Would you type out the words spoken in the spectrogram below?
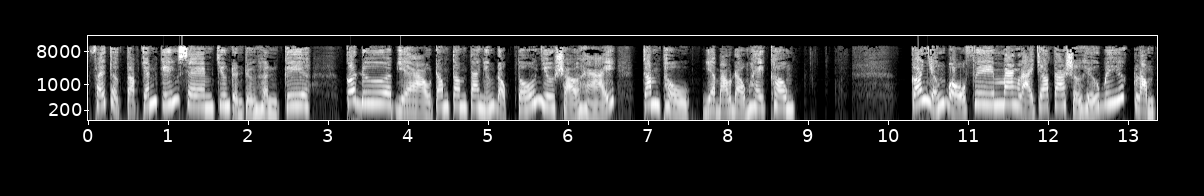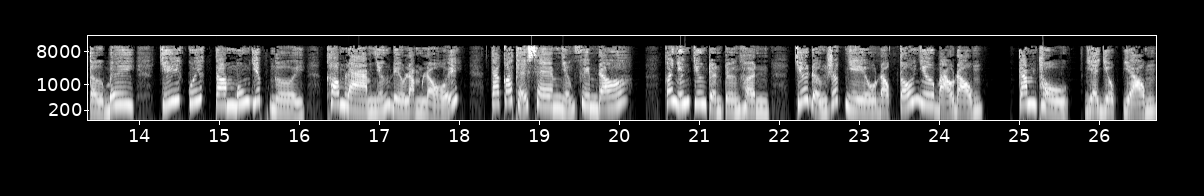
phải thực tập chánh kiến xem chương trình truyền hình kia có đưa vào trong tâm ta những độc tố như sợ hãi, căm thù và bạo động hay không? Có những bộ phim mang lại cho ta sự hiểu biết, lòng từ bi, chí quyết tâm muốn giúp người, không làm những điều lầm lỗi. Ta có thể xem những phim đó. Có những chương trình truyền hình chứa đựng rất nhiều độc tố như bạo động, căm thù và dục vọng,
